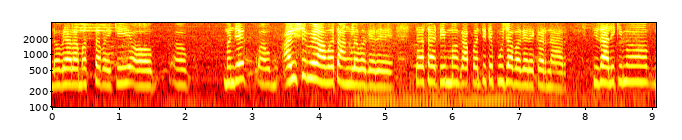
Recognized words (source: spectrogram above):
नवऱ्याला मस्तपैकी म्हणजे आयुष्य मिळावं चांगलं वगैरे. त्यासाठी मग आपण तिथे पूजा वगैरे करणार. ती झाली की मग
